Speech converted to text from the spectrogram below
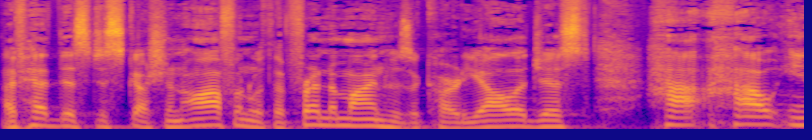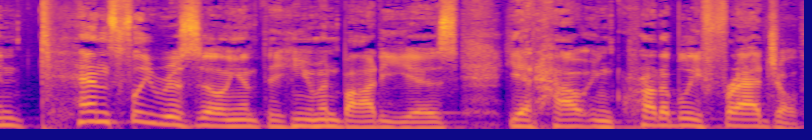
I've had this discussion often with a friend of mine who's a cardiologist how, how, intensely resilient the human body is, yet how incredibly fragile,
